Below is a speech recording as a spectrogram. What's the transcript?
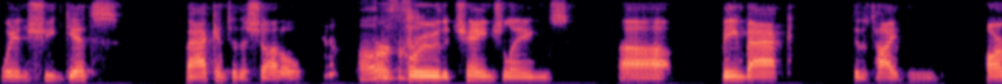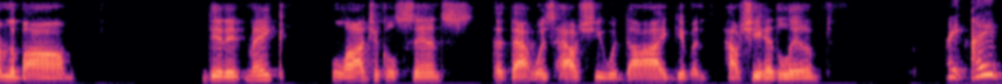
when she gets back into the shuttle, Oh, her is- crew, the changelings, uh, beam back to the Titan, arm the bomb. Did it make logical sense that that was how she would die, given how she had lived? I I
